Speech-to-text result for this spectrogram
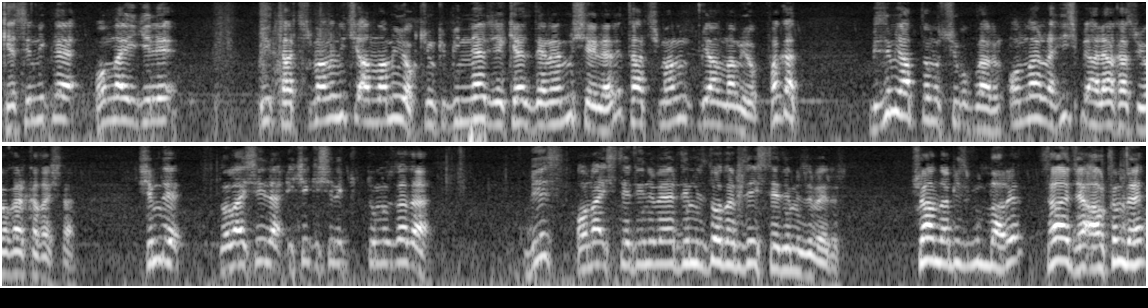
Kesinlikle onunla ilgili bir tartışmanın hiç anlamı yok. Çünkü binlerce kez denenmiş şeyleri tartışmanın bir anlamı yok. Fakat bizim yaptığımız çubukların onlarla hiçbir alakası yok arkadaşlar. Şimdi dolayısıyla iki kişilik tuttuğumuzda da biz ona istediğini verdiğimizde o da bize istediğimizi verir. Şu anda biz bunları sadece altın ve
